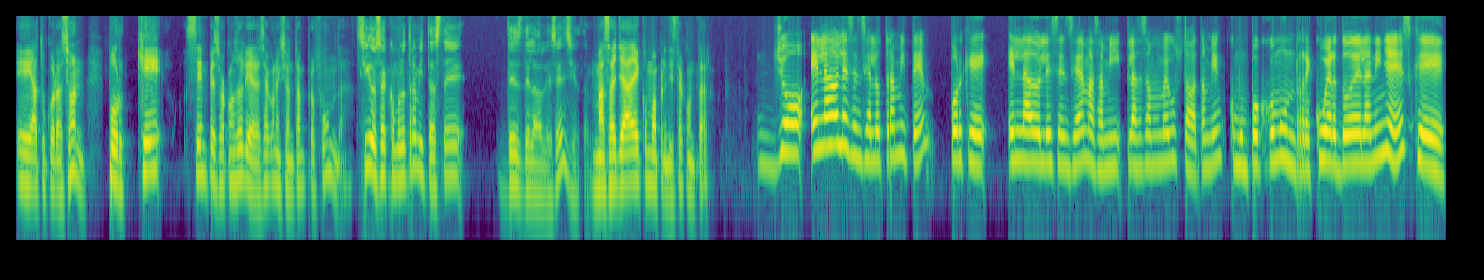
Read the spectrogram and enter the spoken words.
eh, a tu corazón. ¿Por qué se empezó a consolidar esa conexión tan profunda? Sí, o sea, ¿cómo lo tramitaste desde la adolescencia también? Más allá de cómo aprendiste a contar. Yo en la adolescencia lo tramité porque en la adolescencia además a mí Plaza Sésamo me gustaba también como un poco como un recuerdo de la niñez que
